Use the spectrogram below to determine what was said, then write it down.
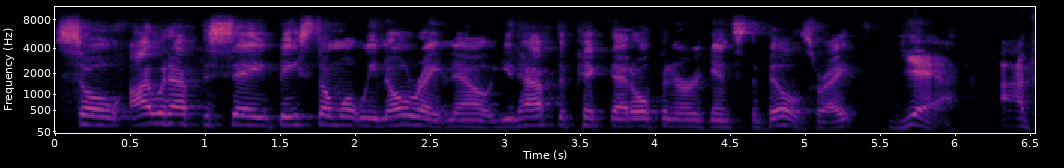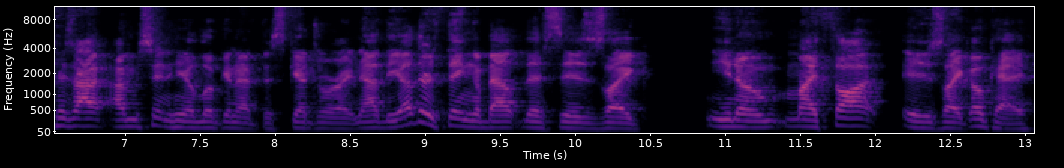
So I would have to say, based on what we know right now, you'd have to pick that opener against the Bills, right? Yeah, because I'm sitting here looking at the schedule right now. The other thing about this is like, you know, my thought is like, okay,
